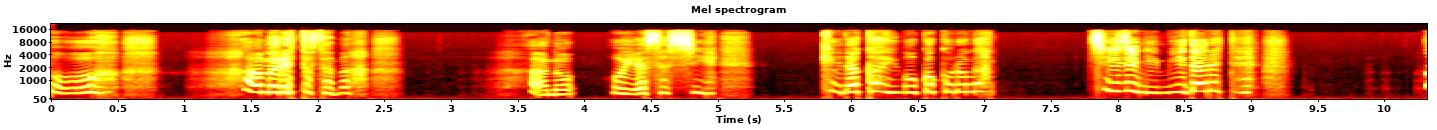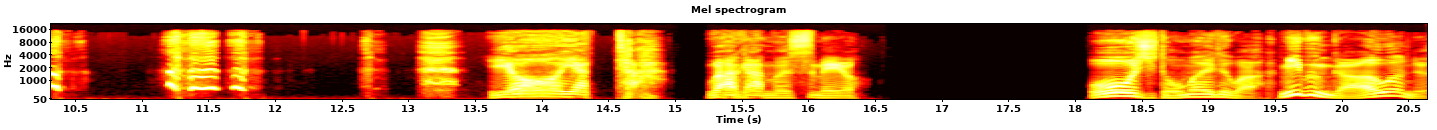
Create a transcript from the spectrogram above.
おおハムレット様あのお優しい気高いお心が知事に乱れて。ようやった我が娘よ。王子とお前では身分が合わぬ。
